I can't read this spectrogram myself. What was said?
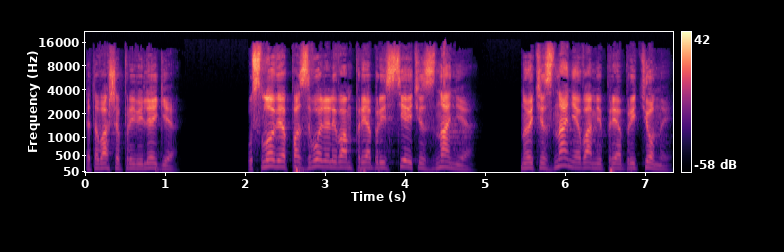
это ваша привилегия. Условия позволили вам приобрести эти знания, но эти знания вами приобретены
